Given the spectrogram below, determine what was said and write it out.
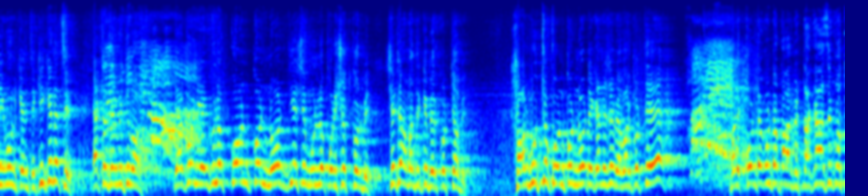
লিমন কিনছে? কি কিনেছে? একটা জ্যামিতি বক্স এখন এগুলো কোন কোন নোট দিয়ে সে মূল্য পরিশোধ করবে, সেটা আমাদেরকে বের করতে হবে। সর্বোচ্চ কোন কোন নোট এখানে সে ব্যবহার করতে? মানে কোনটা কোনটা পারবে? টাকা আছে কত?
